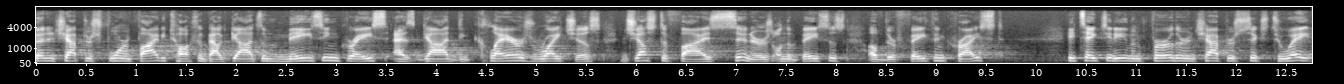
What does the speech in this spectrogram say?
Then in chapters 4 and 5, he talks about God's amazing grace as God declares righteous, justifies sinners on the basis of their faith in Christ. He takes it even further in chapters 6 to 8,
